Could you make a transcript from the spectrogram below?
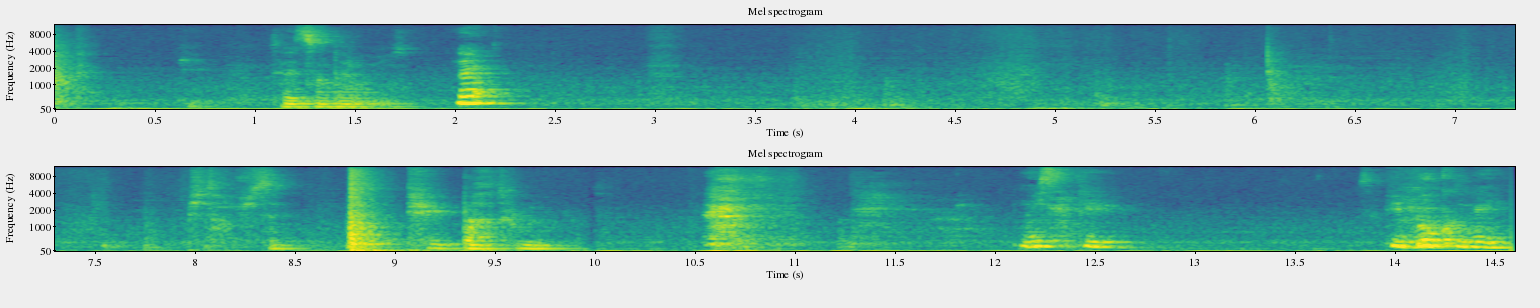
Ça va être sympa l'ambiance. Ouais. Putain, puis ça pue partout. Oui, ça pue. Ça pue beaucoup, même.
